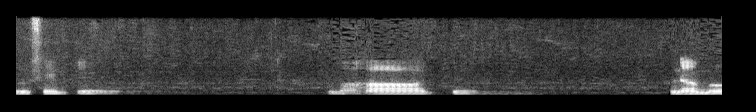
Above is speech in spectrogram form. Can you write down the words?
ऋषिभ्यो महाभ्यो नमो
